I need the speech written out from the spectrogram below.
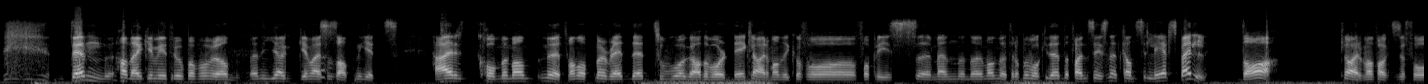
Den hadde jeg ikke mye tro på på forhånd, men jaggu meg så satt den, gitt. Her kommer man, møter man opp med Red Dead 2 og God of War. Det klarer man ikke å få, få pris, men når man møter opp med Walking Dead Final Season, et kansellert spill, da klarer man faktisk å få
